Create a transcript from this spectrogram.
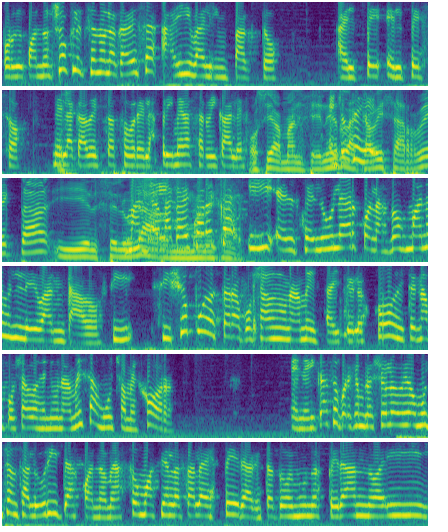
Porque cuando yo flexiono la cabeza, ahí va el impacto, el, el peso de la cabeza sobre las primeras cervicales. O sea, mantener la cabeza recta y el celular. Mantener la cabeza recta y el celular con las dos manos levantados. Si si yo puedo estar apoyado en una mesa y que los codos estén apoyados en una mesa, mucho mejor. En el caso, por ejemplo, yo lo veo mucho en salubritas, cuando me asomo así en la sala de espera, que está todo el mundo esperando ahí,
